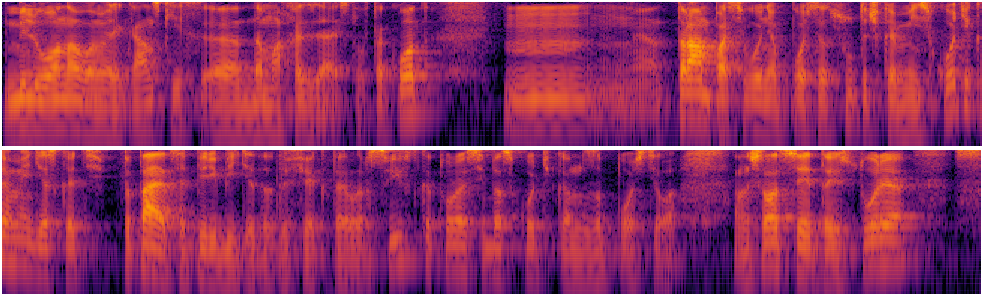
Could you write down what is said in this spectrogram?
миллионов американских э, домохозяйств. Так вот, Трампа сегодня постят с уточками и с котиками, дескать, пытается перебить этот эффект Тейлор Свифт, которая себя с котиком запостила. А началась вся эта история с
